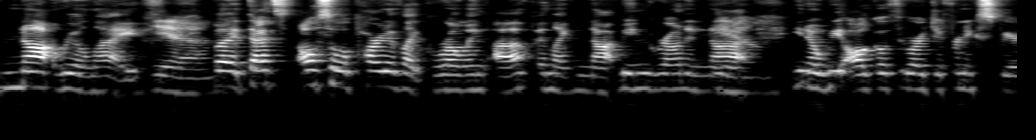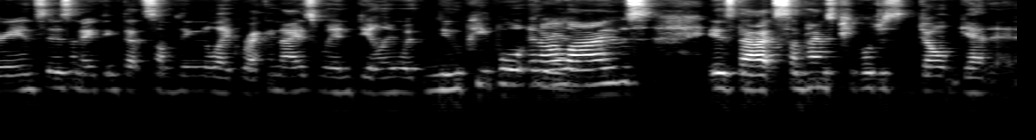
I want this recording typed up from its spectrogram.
not real life yeah. but that's also a part of like growing up and like not being grown and not yeah. you know we all go through our different experiences and i think that's something to like recognize when dealing with new people in our lives is that sometimes people just don't get it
